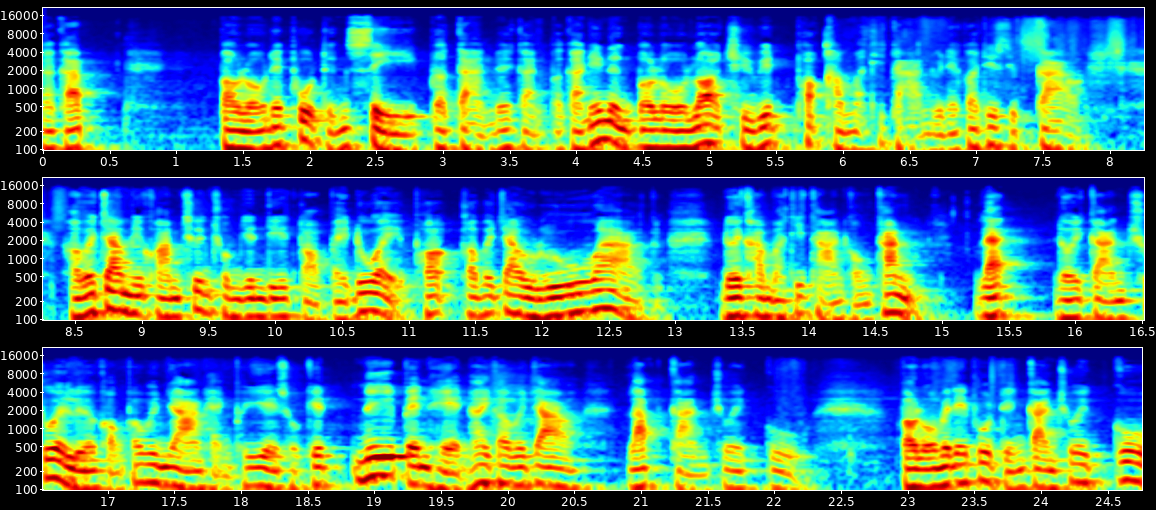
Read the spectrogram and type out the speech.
นะครับ เปาโลได้พูดถึง 4 ประการด้วยกัน ประการที่ 1 เปาโลรอดชีวิต เพราะคำอธิษฐานอยู่ในข้อที่ 19ข้าพเจ้ามีความชื่นชมยินดีต่อไปด้วย เพราะข้าพเจ้ารู้ว่า โดยคำอธิษฐานของท่าน และโดยการช่วยเหลือของพระวิญญาณแห่งพระเยซูคริสต์นี่เป็นเหตุให้ข้าพเจ้ารับการช่วยกู้ เปาโลไม่ได้พูดถึงการช่วยกู้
